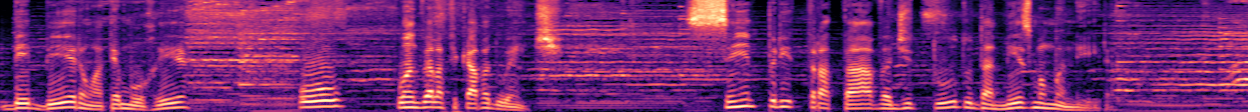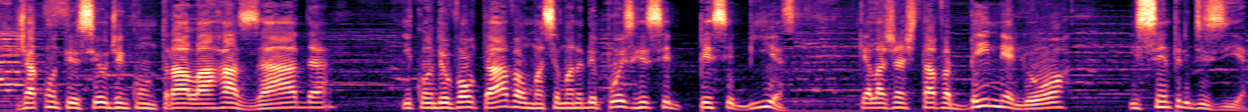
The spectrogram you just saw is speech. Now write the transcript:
beberam até morrer, ou quando ela ficava doente. Sempre tratava de tudo da mesma maneira. Já aconteceu de encontrá-la arrasada e quando eu voltava, uma semana depois, percebia que ela já estava bem melhor e sempre dizia:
